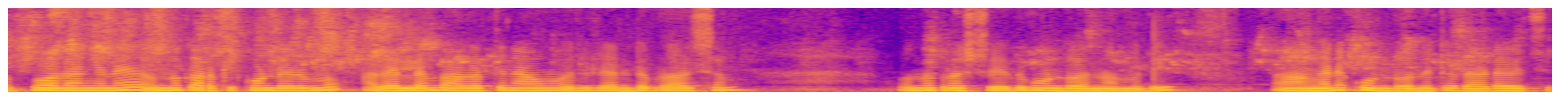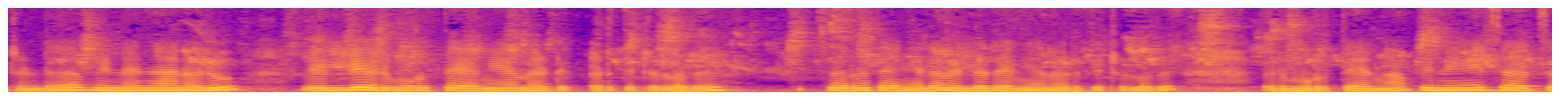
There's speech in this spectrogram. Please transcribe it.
അപ്പോൾ അതങ്ങനെ ഒന്ന് കറക്കിക്കൊണ്ടുവരുമ്പോൾ അതെല്ലാം പാകത്തിനാവും ഒരു രണ്ട് പ്രാവശ്യം ഒന്ന് ക്രഷ് ചെയ്ത് കൊണ്ടുവന്നാൽ മതി. അങ്ങനെ കൊണ്ടുവന്നിട്ട് അതവിടെ വെച്ചിട്ടുണ്ട്. പിന്നെ ഞാനൊരു വലിയൊരു മുറി തേങ്ങയാണ് എടു എടുത്തിട്ടുള്ളത്. ചെറു തേങ്ങയിലോ വലിയ തേങ്ങയാണ് എടുത്തിട്ടുള്ളത്. ഒരു മുറി തേങ്ങ. പിന്നെ ഈ ചതച്ച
